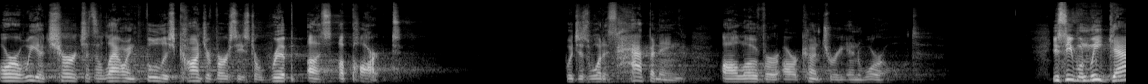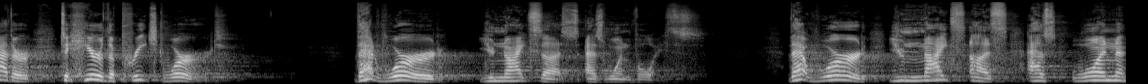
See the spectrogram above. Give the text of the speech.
Or are we a church that's allowing foolish controversies to rip us apart? Which is what is happening all over our country and world. You see, when we gather to hear the preached word, that word unites us as one voice. That word unites us as one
